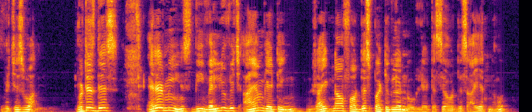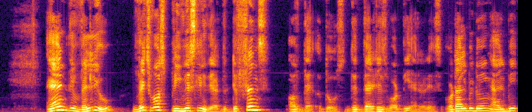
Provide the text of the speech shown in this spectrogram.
which is 1 what is this? Error means the value which i am getting right now for this particular node let us say or this ith node and the value which was previously there the difference of the, those that, is what the error is. What i'll be doing i'll be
